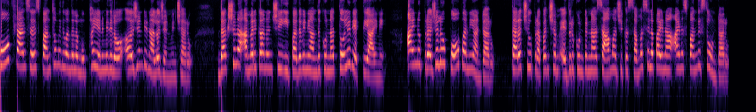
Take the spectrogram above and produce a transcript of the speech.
పోప్ ఫ్రాన్సిస్ పంతొమ్మిది వందల ముప్పై ఎనిమిదిలో అర్జెంటీనాలో జన్మించారు. దక్షిణ అమెరికా నుంచి ఈ పదవిని అందుకున్న తొలి వ్యక్తి ఆయనే. ఆయన్ను ప్రజలు పోప్ అని అంటారు. తరచూ ప్రపంచం ఎదుర్కొంటున్న సామాజిక సమస్యలపైన ఆయన స్పందిస్తూ ఉంటారు.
